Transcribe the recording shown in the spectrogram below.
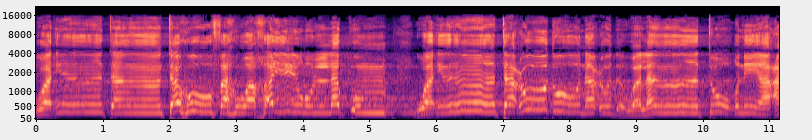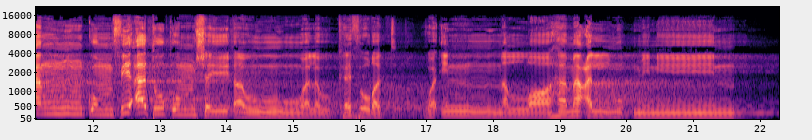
وإن تنتهوا فهو خير لكم وإن تعودوا نعد ولن تغني عنكم فئتكم شيئا ولو كثرت وإن الله مع المؤمنين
